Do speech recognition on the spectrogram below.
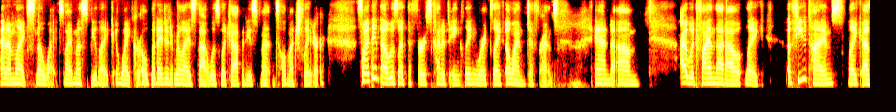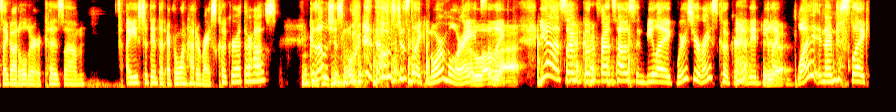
and I'm like Snow White, so I must be like a white girl. But I didn't realize that was what Japanese meant until much later. So I think that was like the first kind of inkling where it's like, oh, I'm different, and um, I would find that out like a few times, like as I got older, because um, I used to think that everyone had a rice cooker at their house because that was just nor- that was just like normal, right? I love so like that. yeah, so I would go to friend's house and be like, "Where's your rice cooker?" And they'd be yeah. like, "What?" And I'm just like,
